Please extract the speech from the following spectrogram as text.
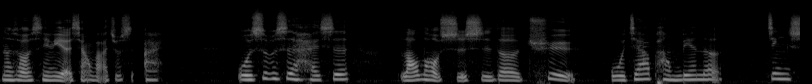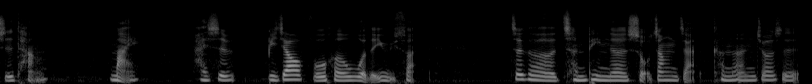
那时候心里的想法就是，唉，我是不是还是老老实实的去我家旁边的金石堂买，还是比较符合我的预算？这个成品的手账展可能就是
